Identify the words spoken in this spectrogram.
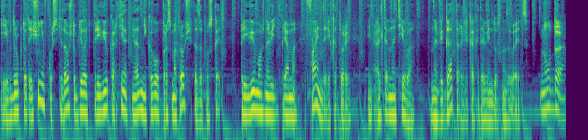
и вдруг кто-то еще не в курсе, для того, чтобы делать превью картинок, не надо никакого просмотровщика запускать. Превью можно видеть прямо в Finder, который альтернатива навигатор, или как это Windows называется. Ну да,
